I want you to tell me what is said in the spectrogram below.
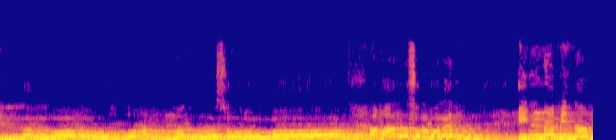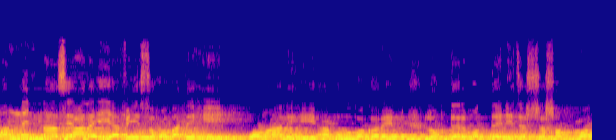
ইল্লাল্লাহ মুহাম্মাদুর রাসূলুল্লাহ। লোকদের মধ্যে নিজস্ব সম্পদ।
